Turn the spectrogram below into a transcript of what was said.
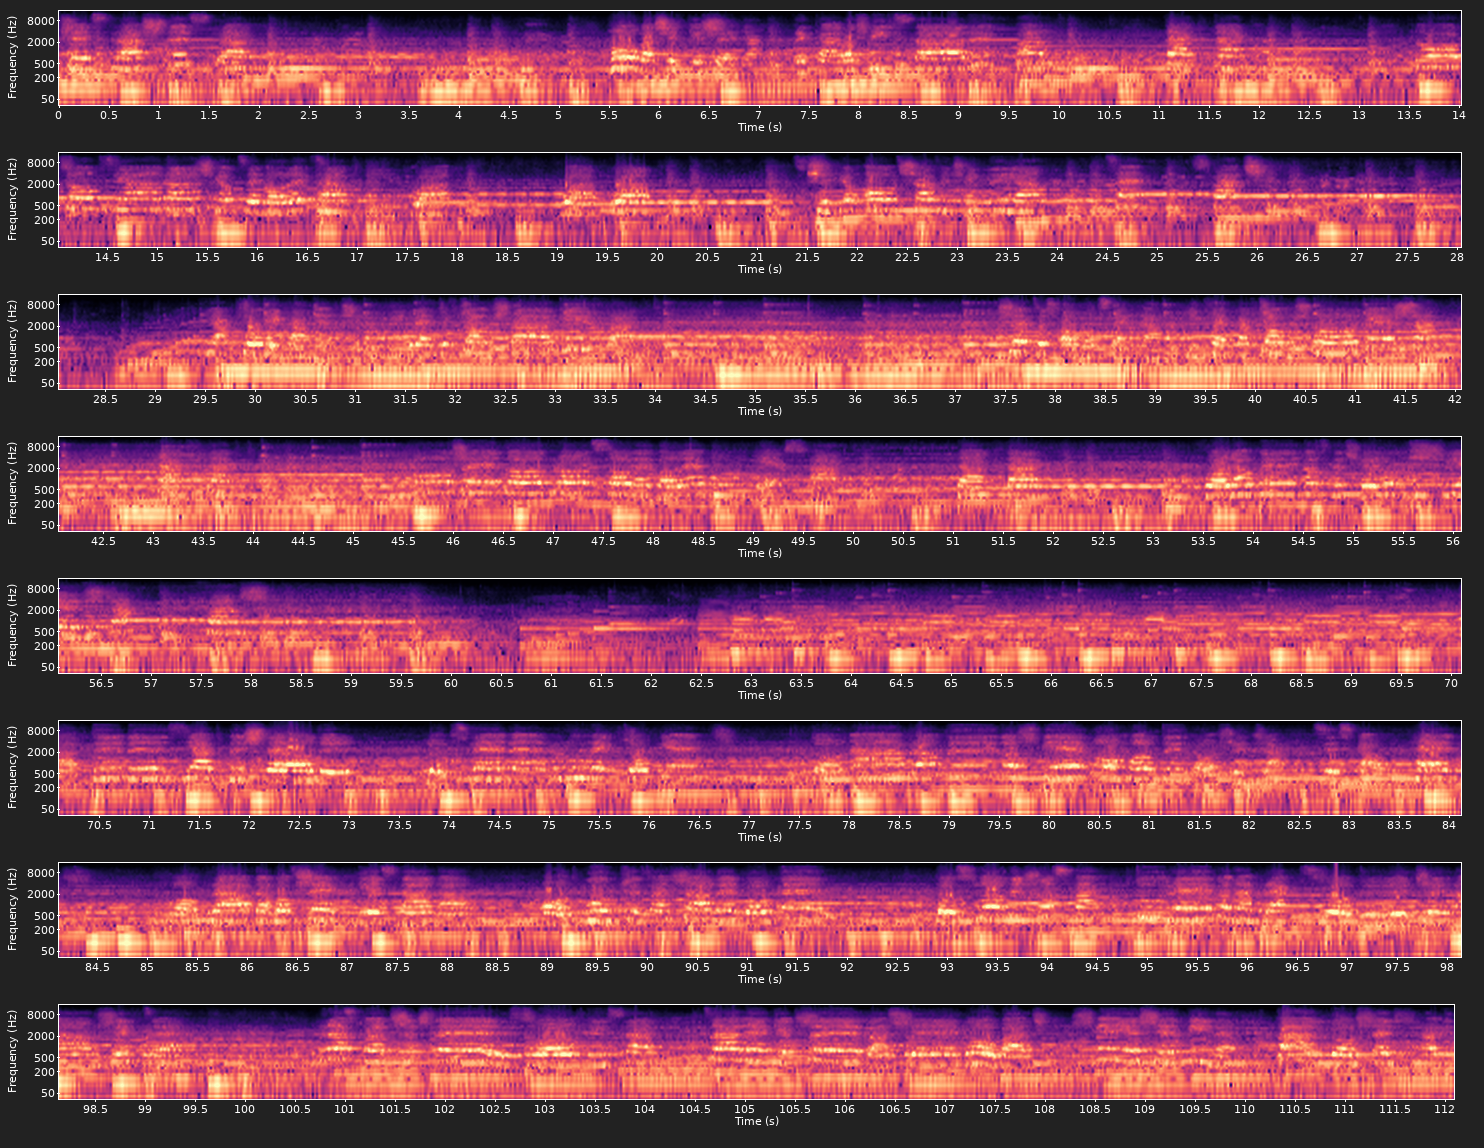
przestraszny strach. Chowa się w kieszeniach, rękawach świst. almost there. do życia zyskał. Chęć, bo prawda powszechnie znana. Od gór przez place.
